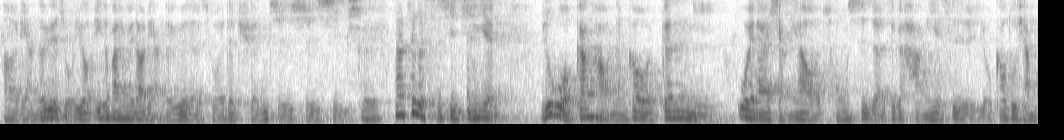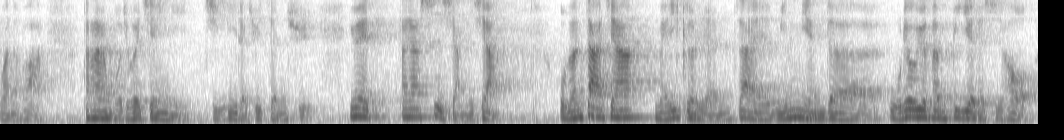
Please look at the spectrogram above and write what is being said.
呃两个月左右，一个半月到两个月的所谓的全职实习。是，那这个实习经验。如果刚好能够跟你未来想要从事的这个行业是有高度相关的话，当然我就会建议你极力的去争取。因为大家试想一下，我们大家每一个人在明年的五六月份毕业的时候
